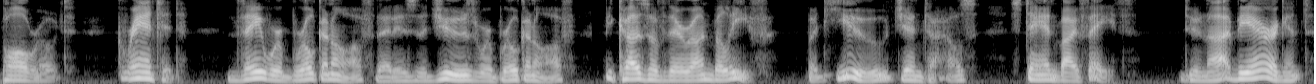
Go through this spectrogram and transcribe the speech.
Paul wrote, Granted, they were broken off, that is, the Jews were broken off, because of their unbelief. But you, Gentiles, stand by faith. Do not be arrogant,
